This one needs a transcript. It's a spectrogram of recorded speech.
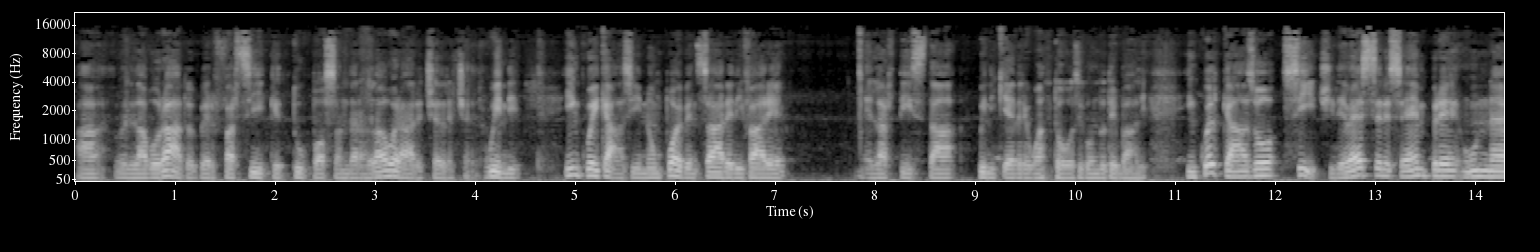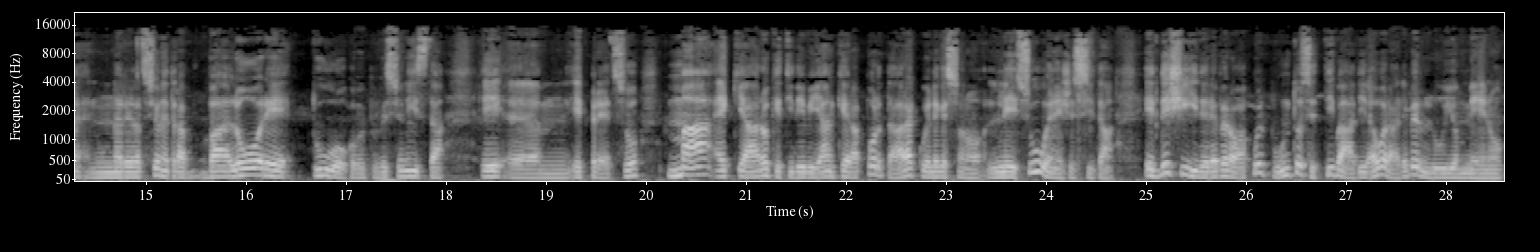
ha lavorato per far sì che tu possa andare a lavorare, eccetera, eccetera. Quindi in quei casi non puoi pensare di fare l'artista, quindi chiedere quanto secondo te vali. In quel caso sì, ci deve essere sempre un- una relazione tra valore tuo come professionista e, ehm, e prezzo, ma è chiaro che ti devi anche rapportare a quelle che sono le sue necessità e decidere però a quel punto se ti va di lavorare per lui o meno,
